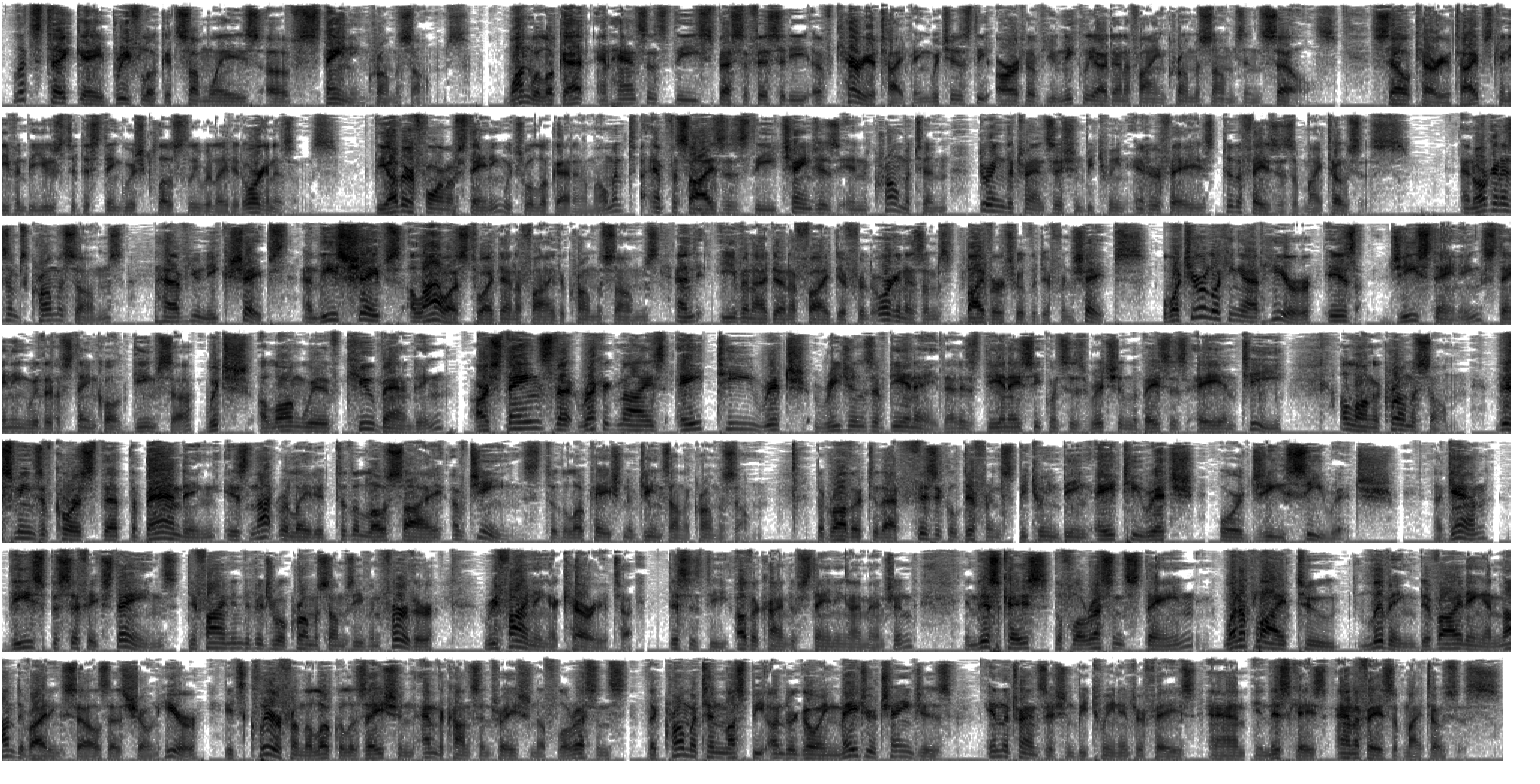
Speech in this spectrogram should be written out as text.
Let's take a brief look at some ways of staining chromosomes. One we'll look at enhances the specificity of karyotyping, which is the art of uniquely identifying chromosomes in cells. Cell karyotypes can even be used to distinguish closely related organisms. The other form of staining, which we'll look at in a moment, emphasizes the changes in chromatin during the transition between interphase to the phases of mitosis. An organism's chromosomes have unique shapes, and these shapes allow us to identify the chromosomes and even identify different organisms by virtue of the different shapes. What you're looking at here is G staining, staining with a stain called Giemsa, which, along with Q banding, are stains that recognize AT-rich regions of DNA, that is, DNA sequences rich in the bases A and T, along a chromosome. This means, of course, that the banding is not related to the loci of genes, to the location of genes on the chromosome, but rather to that physical difference between being AT-rich or GC-rich. Again, these specific stains define individual chromosomes even further, refining a karyotype. This is the other kind of staining I mentioned. In this case, the fluorescent stain, when applied to living, dividing, and non-dividing cells as shown here, it's clear from the localization and the concentration of fluorescence that chromatin must be undergoing major changes in the transition between interphase and, in this case, anaphase of mitosis.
